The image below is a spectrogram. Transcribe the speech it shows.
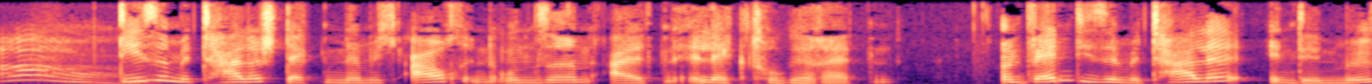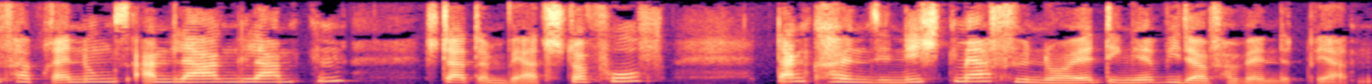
Ah. Diese Metalle stecken nämlich auch in unseren alten Elektrogeräten. Und wenn diese Metalle in den Müllverbrennungsanlagen landen, statt im Wertstoffhof, dann können sie nicht mehr für neue Dinge wiederverwendet werden.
